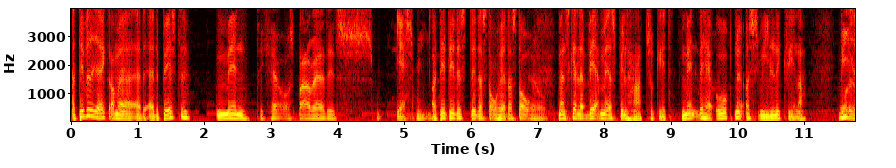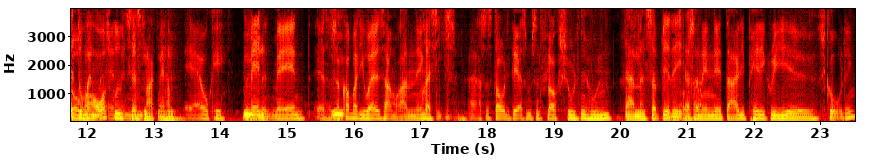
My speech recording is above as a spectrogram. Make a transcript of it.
Og det ved jeg ikke, om er, er, det, er det bedste, men... Det kan også bare være, at det er et Ja, smil. Og det er det, det, det, der står her. Der står, Jo. man skal lade være med at spille hard to get. Mænd vil have åbne og smilende kvinder. Vis, Jo, jo, at du har men- overskud men- til at snakke med ham. Ja, okay. Men, Men- men, altså, så Mm. kommer de jo alle sammen rendende, ikke? Præcis. Ja, så står de der som sådan en flok sultne hunde. Ja, men så bliver det... Og Altså, sådan en øh, dejlig pedigree-skål, ikke?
